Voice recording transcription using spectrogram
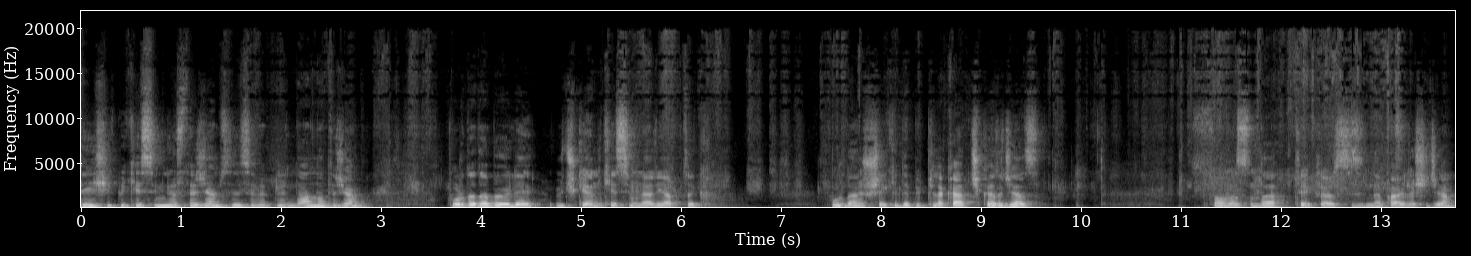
değişik bir kesim göstereceğim size. Sebeplerini de anlatacağım. Burada da böyle üçgen kesimler yaptık. Buradan şu şekilde bir plakat çıkaracağız. Sonrasında tekrar sizinle paylaşacağım.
